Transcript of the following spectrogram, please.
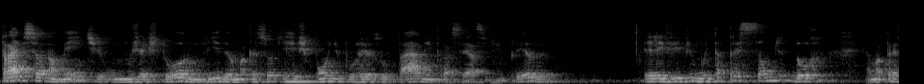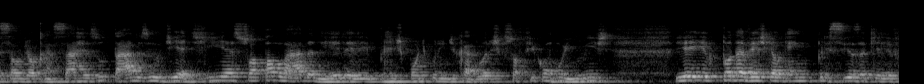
Tradicionalmente, um gestor, um líder, uma pessoa que responde por resultado em processo de empresa, ele vive muita pressão de dor. É uma pressão de alcançar resultados e o dia a dia é só paulada nele. Ele responde por indicadores que só ficam ruins e aí, toda vez que alguém precisa que ele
